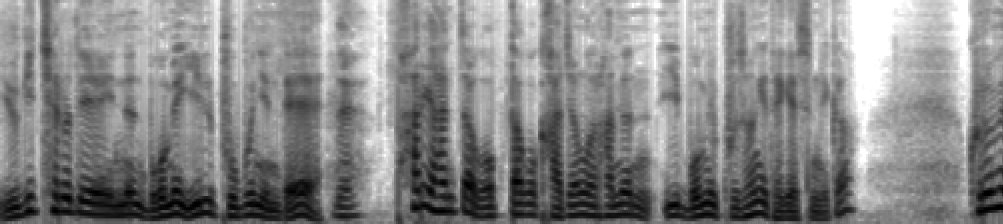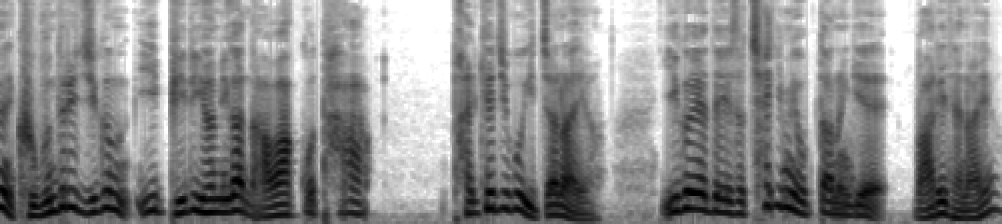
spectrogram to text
유기체로 되어 있는 몸의 일부분인데 네. 팔이 한짝 없다고 가정을 하면 이 몸이 구성이 되겠습니까? 그러면 그분들이 지금 이 비리 혐의가 나왔고 다 밝혀지고 있잖아요. 이거에 대해서 책임이 없다는 게 말이 되나요?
